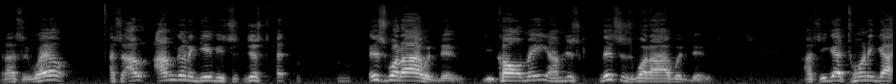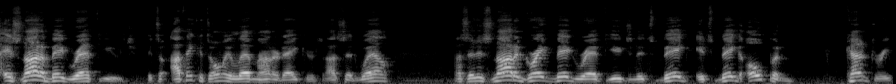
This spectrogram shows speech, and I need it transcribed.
And I said, well, I said, I'm going to give you just, uh, this is what I would do. You call me, I'm just, this is what I would do. I said, you got 20 guys. It's not a big refuge. It's, I think it's only 1,100 acres. I said, well, I said, it's not a great big refuge and it's big, it's big open country.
